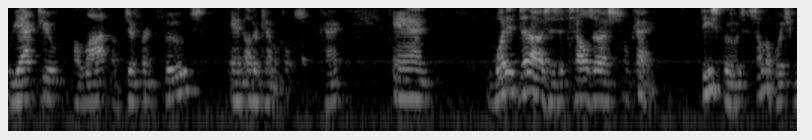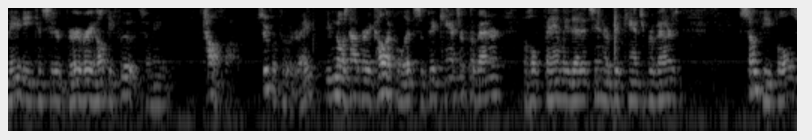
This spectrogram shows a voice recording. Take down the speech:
react to a lot of different foods and other chemicals, okay? And what it does is it tells us, okay, these foods, some of which may be considered very, very healthy foods. I mean, cauliflower, superfood, right? Even though it's not very colorful, it's a big cancer preventer. The whole family that it's in are big cancer preventers. Some people's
